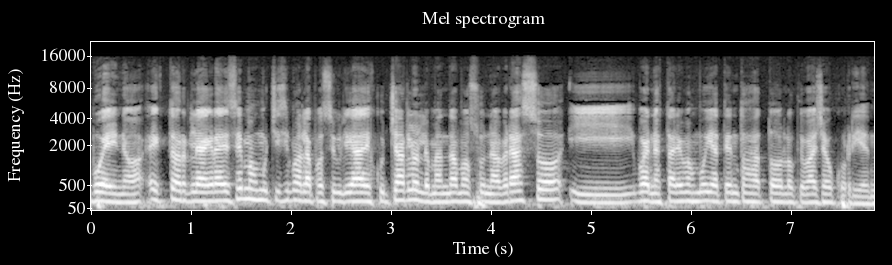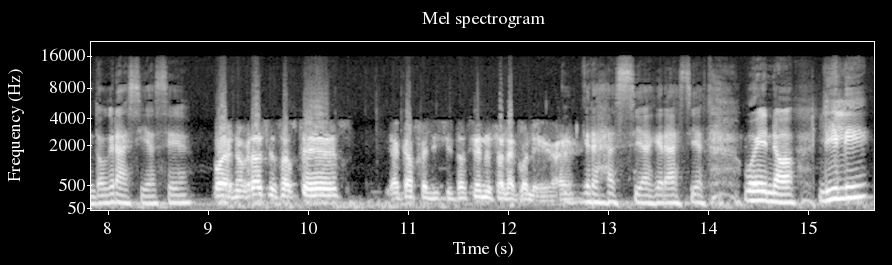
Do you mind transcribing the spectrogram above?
Bueno, Héctor, le agradecemos muchísimo la posibilidad de escucharlo, le mandamos un abrazo y bueno, estaremos muy atentos a todo lo que vaya ocurriendo. Gracias. Eh. Bueno, gracias a ustedes. Y acá felicitaciones a la colega. ¿eh? Gracias, gracias. Bueno, Lili.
